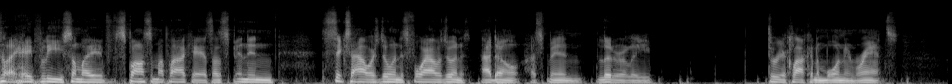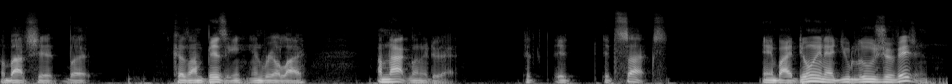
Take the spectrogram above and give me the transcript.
Like, hey, please, somebody sponsor my podcast. I'm spending six hours doing this, four hours doing this. I don't. I spend literally three o'clock in the morning rants about shit, but because I'm busy in real life, I'm not going to do that. It it it sucks. And by doing that, you lose your vision.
